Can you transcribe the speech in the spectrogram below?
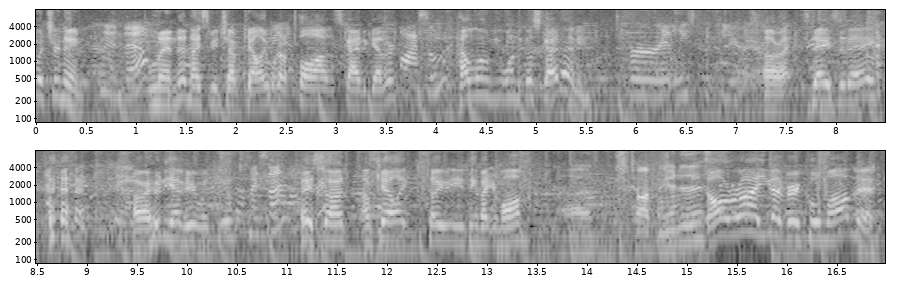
Hey, what's your name? Lynda. Lynda. Nice to meet you. I'm Kelly. We're gonna fall out of the sky together. Awesome. How long have you wanted to go skydiving? For at least 50 years. All right, today's the day. All right, who do you have here with you? My son? Hey, son. I'm Kelly. Tell you anything about your mom? Uh, she talked me into this. All right, you got a very cool mom then.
